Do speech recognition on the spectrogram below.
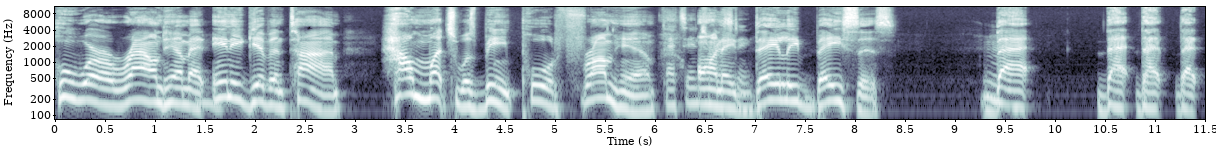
who were around him Mm. at any given time, how much was being pulled from him That's on a daily basis that that that that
